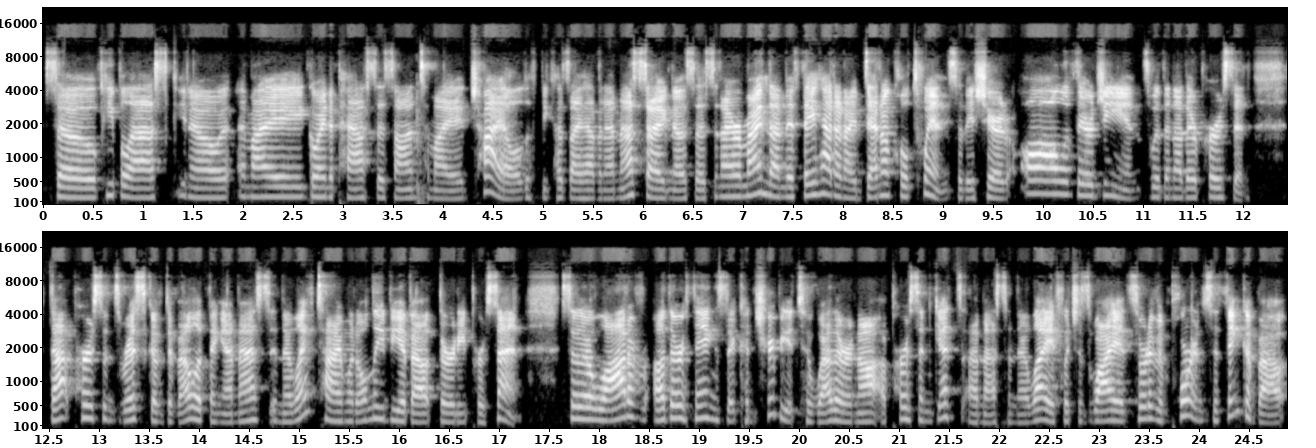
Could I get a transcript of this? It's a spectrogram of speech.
So people ask, you know, am I going to pass this on to my child because I have an MS diagnosis? And I remind them if they had an identical twin, so they shared all of their genes with another person, that person's risk of developing MS in their lifetime would only be about 30%. So there are a lot of other things that contribute to whether or not a person gets MS in their life, which is why it's sort of important to think about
